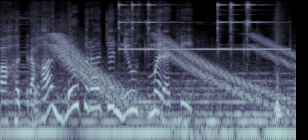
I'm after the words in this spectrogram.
पाहत रहा लोकराज्य न्यूज मराठी. Yeah.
